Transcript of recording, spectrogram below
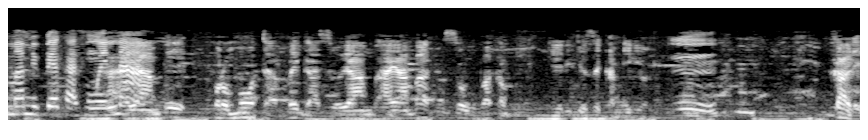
Mami Vekas mwenna. Promota Vegas oyamba- ayambe atuuse obubaka buno eri Jose Chameleone Mm. kale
